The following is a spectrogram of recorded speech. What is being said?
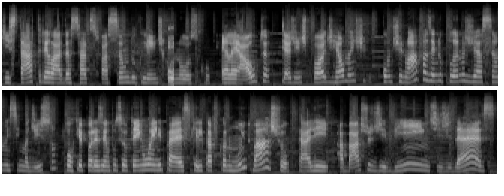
que está atrelada à satisfação do cliente conosco, ela é alta, se a gente pode realmente continuar fazendo planos de ação em cima disso, porque, por exemplo, se eu tenho um NPS que ele tá ficando muito baixo, tá ali abaixo de 20, de 10,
